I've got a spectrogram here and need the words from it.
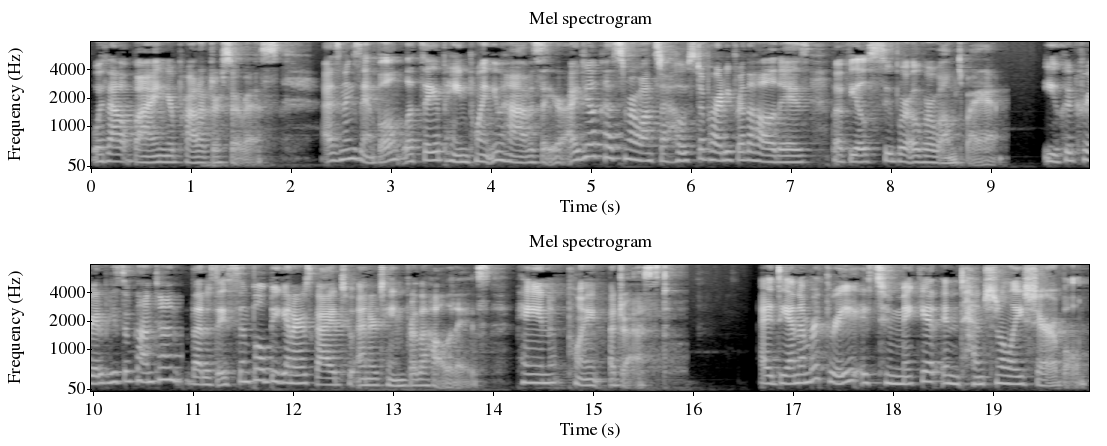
without buying your product or service. As an example, let's say a pain point you have is that your ideal customer wants to host a party for the holidays but feels super overwhelmed by it. You could create a piece of content that is a simple beginner's guide to entertain for the holidays. Pain point addressed. Idea number three is to make it intentionally shareable.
